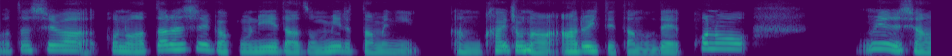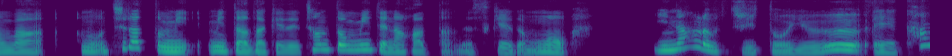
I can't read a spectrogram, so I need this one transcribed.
私はこの新しい学校のリーダーズを見るために、あの、会場内歩いてたので、このミュージシャンは、あの、ちらっと見ただけで、ちゃんと見てなかったんですけれども、イナルチという、えー韓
